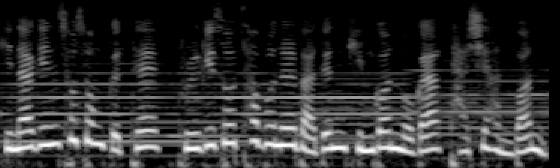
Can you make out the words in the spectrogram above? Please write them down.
기나긴 소송 끝에 불기소 처분을 받은 김건모가 다시 한번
